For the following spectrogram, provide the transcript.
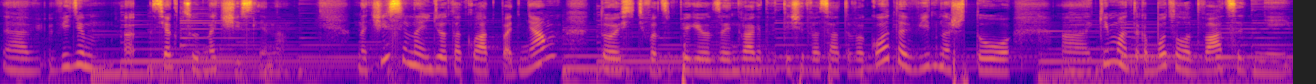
а, видим секцию «Начислено». Начисленно идет оклад по дням, то есть вот за период за январь 2020 года видно, что э, Кима отработала 20 дней.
